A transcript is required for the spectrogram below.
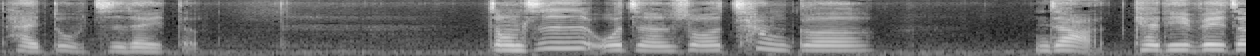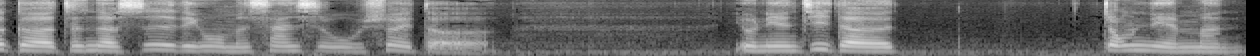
态度之类的。总之，我只能说唱歌，你知道 KTV 这个真的是离我们三十五岁的。有年纪的中年们，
